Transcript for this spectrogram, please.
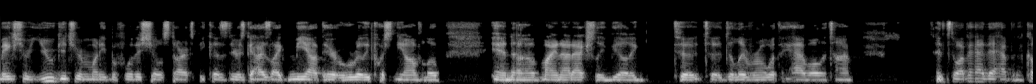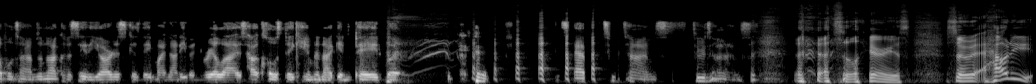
make sure you get your money before the show starts because there's guys like me out there who are really pushing the envelope and uh, might not actually be able to to to deliver on what they have all the time. And so I've had that happen a couple times. I'm not going to say the artist because they might not even realize how close they came to not getting paid, but it's happened two times. Two times. That's hilarious. So how do you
